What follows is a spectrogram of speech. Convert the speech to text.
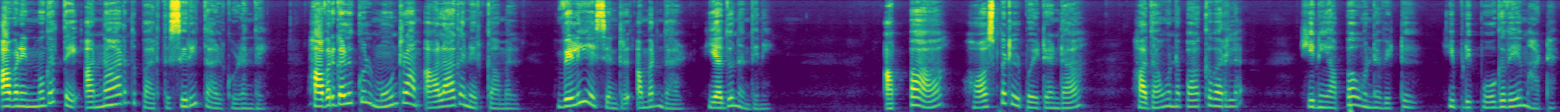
அவனின் முகத்தை அன்னார்ந்து பார்த்து சிரித்தாள் குழந்தை. அவர்களுக்குள் மூன்றாம் ஆளாக நிற்காமல் வெளியே சென்று அமர்ந்தாள் யதுநந்தினி. அப்பா ஹாஸ்பிட்டல் போயிட்டேன்டா. அதான் உன்னை பார்க்க வரல. இனி அப்பா உன்னை விட்டு இப்படி போகவே மாட்டேன்.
